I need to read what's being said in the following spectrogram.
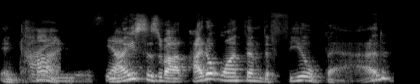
and kind. Yeah. Nice is about, I don't want them to feel bad,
